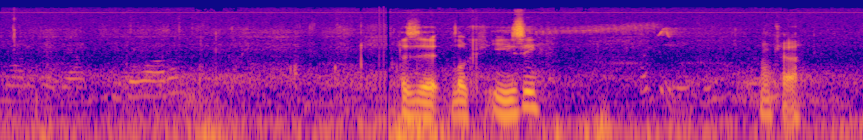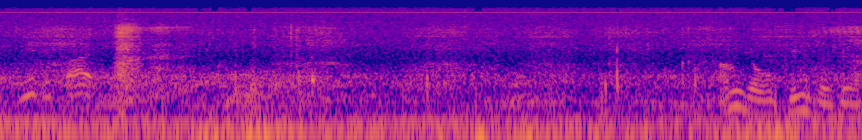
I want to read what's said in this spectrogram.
You want to go down to the water? Does it look easy? Easy. Okay. You decide. I'm the old geezer here.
